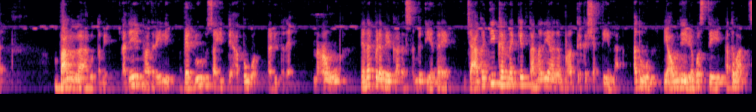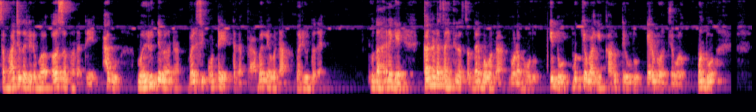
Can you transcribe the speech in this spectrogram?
ಭಾಗಗಳಾಗುತ್ತವೆ. ಅದೇ ಮಾದರಿಯಲ್ಲಿ ಬೆಂಗಳೂರು ಸಾಹಿತ್ಯ ಹಬ್ಬವು ನಡೆಯುತ್ತದೆ. ನಾವು ನೆನಪಿಡಬೇಕಾದ ಸಂಗತಿ ಎಂದರೆ, ಜಾಗತೀಕರಣಕ್ಕೆ ತನ್ನದೇ ಆದ ಮಾಂತ್ರಿಕ ಶಕ್ತಿ ಇಲ್ಲ ಅದು ಯಾವುದೇ ವ್ಯವಸ್ಥೆ ಅಥವಾ ಸಮಾಜದಲ್ಲಿರುವ ಅಸಮಾನತೆ ಹಾಗೂ ವೈರುಧ್ಯಗಳನ್ನು ಬಳಸಿಕೊಂಡೇ ತನ್ನ ಪ್ರಾಬಲ್ಯವನ್ನ ಬರೆಯುತ್ತದೆ. ಉದಾಹರಣೆಗೆ ಕನ್ನಡ ಸಾಹಿತ್ಯದ ಸಂದರ್ಭವನ್ನ ನೋಡಬಹುದು. ಇಂದು ಮುಖ್ಯವಾಗಿ ಕಾಣುತ್ತಿರುವುದು ಎರಡು ಅಂಶಗಳು. ಒಂದು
